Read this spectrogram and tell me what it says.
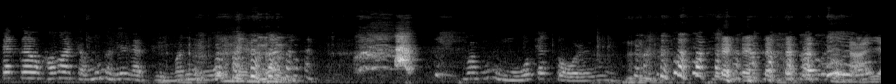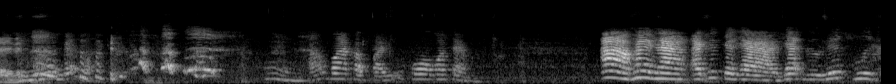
แต่เก่าเขาว่าจะมือได้ละกินบ่ได้หมูว่ามือหมูจะโตเลยหาใหญ่เลย อืมเอาว่าเข้าไปพ่อว่าแต่ อ้าวให้นางอาทิตยายะดูลึมือโข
